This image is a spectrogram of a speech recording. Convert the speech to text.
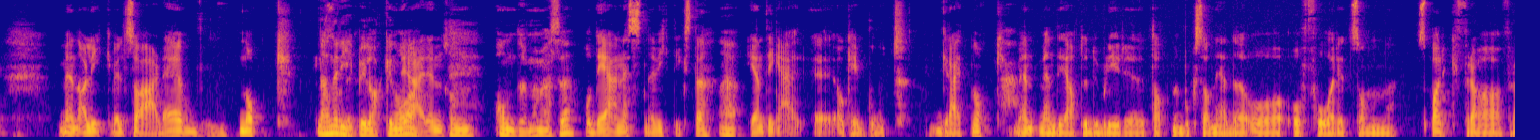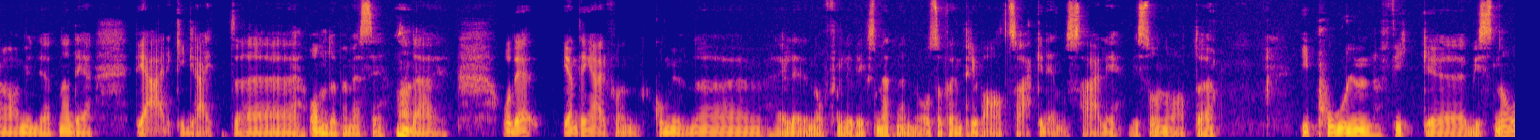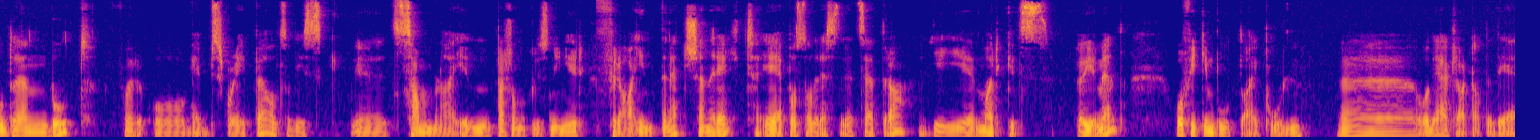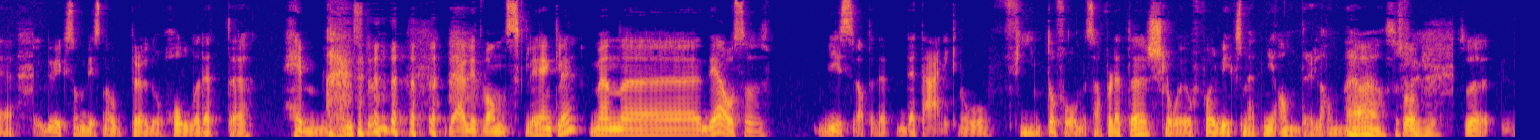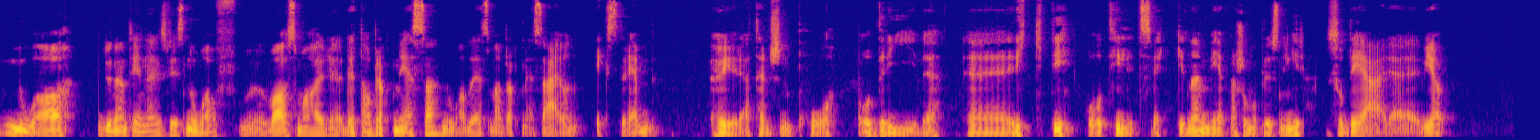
Men allikevel så er det vondt nok. Det er en ripe i lakken òg, Det en- sånn omdømmemessig. Og det er nesten det viktigste. Ja. Ting er eh, ok, bot, greit nok, men, men det at du blir tatt med buksa nede og, og får et sånn spark fra, fra myndighetene, det, det er ikke greit eh, omdømmemessig. Og det Én ting er for en kommune eh, eller en offentlig virksomhet, men også for en privat så er ikke det noe særlig. Vi så nå at eh, i Polen fikk eh, Bisnode en bot for å webscrape, altså de eh, samla inn personopplysninger fra internett generelt, e-postadresser etc., i markedsøyemed, og fikk en bot da i Polen. Eh, og det er klart at det, det virker som Bisnode prøvde å holde dette hemmelig en stund. Det er litt vanskelig, egentlig, men eh, det er også viser at det, dette er ikke noe fint å få med seg, for dette slår jo for virksomheten i andre land. Ja, ja. Så, så noe av du nevnte innledningsvis noe av hva som har, dette har brakt med seg. Noe av det som har brakt med seg, er jo en ekstrem høyere attention på å drive riktig og tillitsvekkende med personopplysninger. Så det er eh, vi har,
